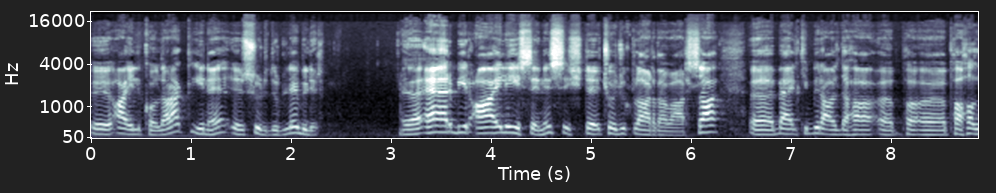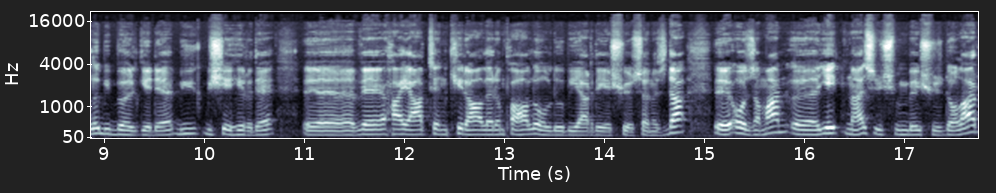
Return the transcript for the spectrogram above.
e, aylık olarak yine e, sürdürülebilir. Ee, Eğer bir aileyseniz işte çocuklar da varsa e, belki biraz daha e, e, pahalı bir bölgede, büyük bir şehirde ve hayatın, kiraların pahalı olduğu bir yerde yaşıyorsanız da o zaman yetmez 3500 dolar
